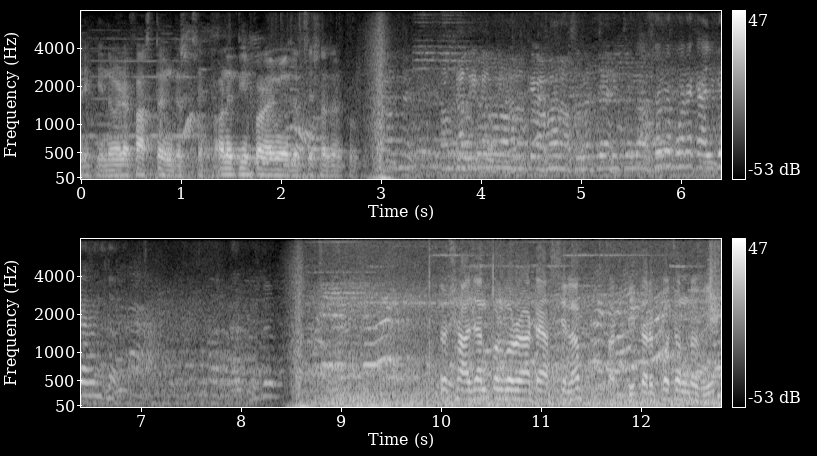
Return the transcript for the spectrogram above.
দেখি নয়রা ফার্স্ট টাইম যাচ্ছে। অনেকদিন পরে আমি যাচ্ছি শাহজাহানপুর। তো শাহজাহানপুর গরুর হাটে আসছিলাম আর ভিতরে প্রচণ্ড ভিড়।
